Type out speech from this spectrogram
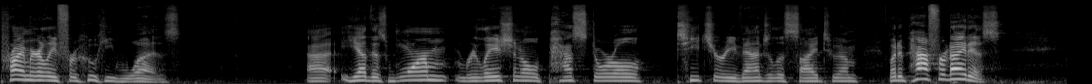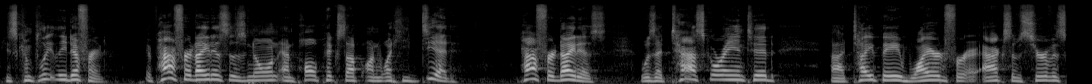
primarily for who he was. Uh, he had this warm, relational, pastoral, teacher, evangelist side to him. But Epaphroditus, he's completely different. Epaphroditus is known, and Paul picks up on what he did. Epaphroditus was a task oriented, uh, type A, wired for acts of service,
